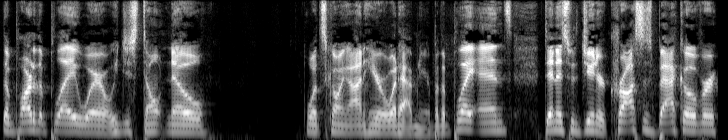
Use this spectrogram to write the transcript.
the part of the play where we just don't know what's going on here or what happened here. But the play ends. Dennis Smith Jr. crosses back over.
